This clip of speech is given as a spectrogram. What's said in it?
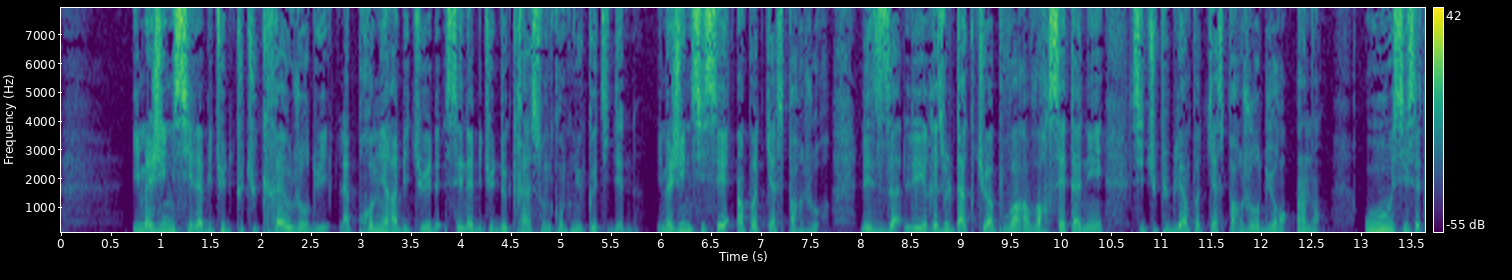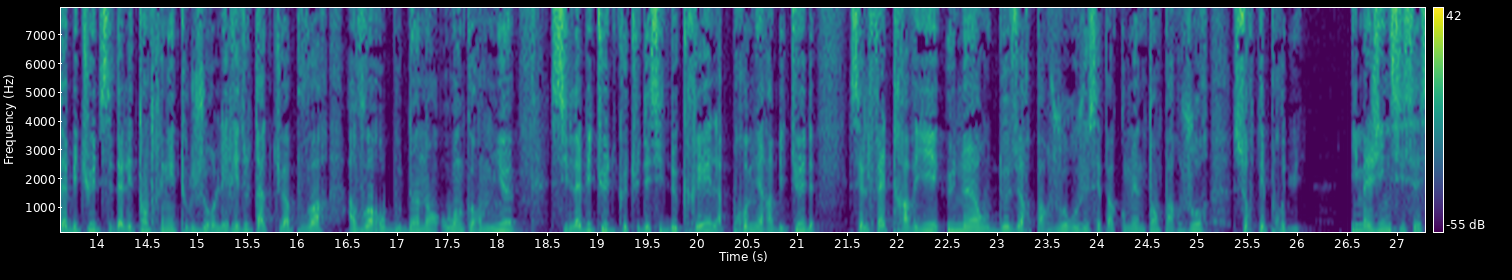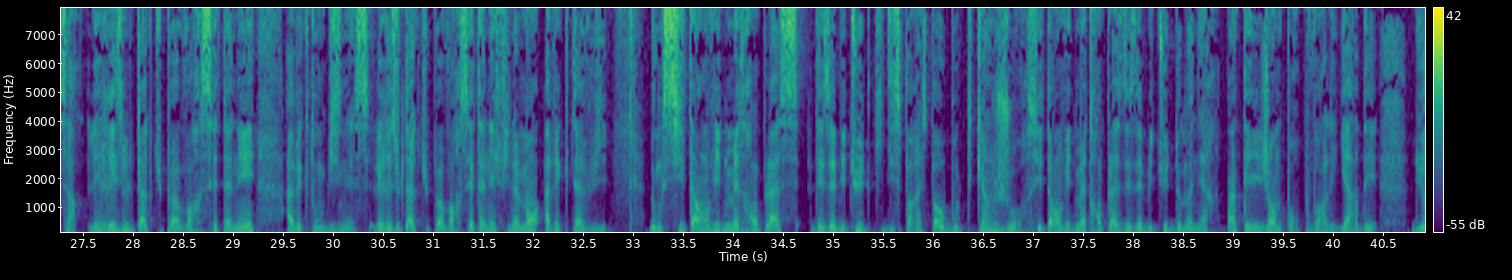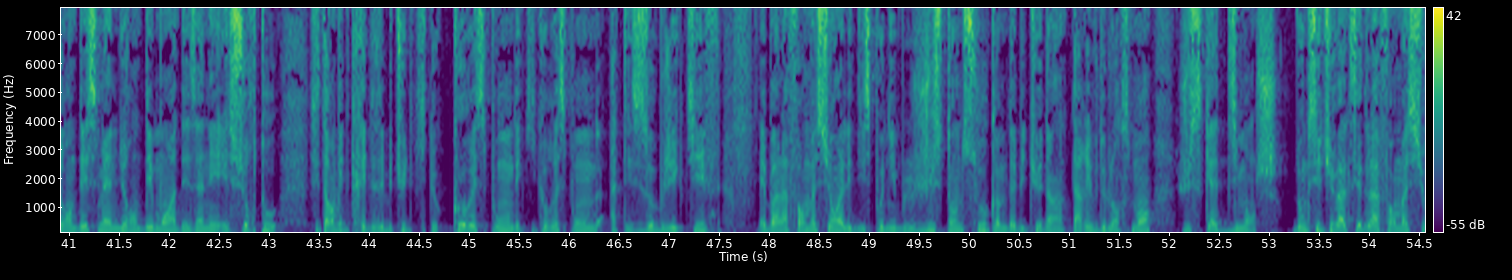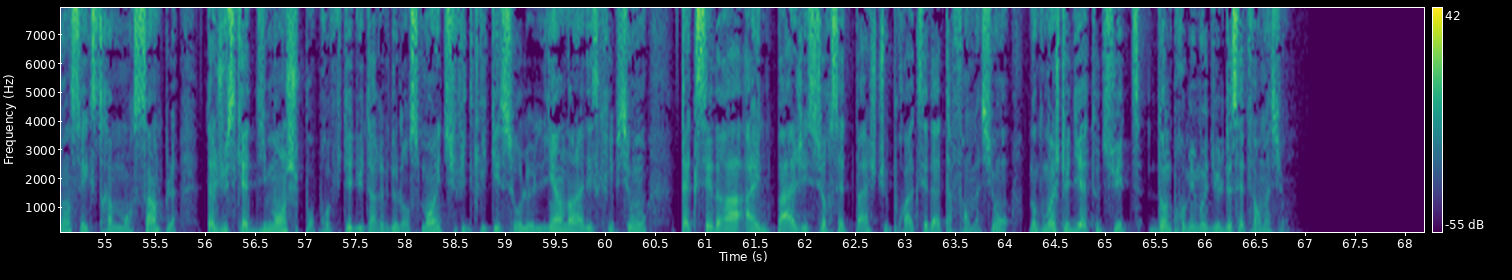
Imagine si l'habitude que tu crées aujourd'hui, la première habitude, c'est une habitude de création de contenu quotidienne. Imagine si c'est un podcast par jour. Les, résultats que tu vas pouvoir avoir cette année si tu publies un podcast par jour durant un an ou si cette habitude c'est d'aller t'entraîner tout le jour, les résultats que tu vas pouvoir avoir au bout d'un an, ou encore mieux, si l'habitude que tu décides de créer, la première habitude, c'est le fait de travailler une heure ou deux heures par jour, ou je sais pas combien de temps par jour, sur tes produits. Imagine si c'est ça, les résultats que tu peux avoir cette année avec ton business, les résultats que tu peux avoir cette année finalement avec ta vie. Donc si tu as envie de mettre en place des habitudes qui disparaissent pas au bout de 15 jours, si tu as envie de mettre en place des habitudes de manière intelligente pour pouvoir les garder durant des semaines, durant des mois, des années, et surtout si tu as envie de créer des habitudes qui te correspondent et qui correspondent à tes objectifs, eh ben la formation elle est disponible juste en dessous comme d'habitude à un tarif de lancement jusqu'à dimanche. Donc si tu veux accéder à la formation, c'est extrêmement simple. Tu as jusqu'à dimanche pour profiter du tarif de lancement. Il te suffit de cliquer sur le lien dans la description. T'accéderas à une page et sur cette page, tu pourras accéder à ta formation. Donc moi, je te dis à tout de suite dans le premier module de cette formation.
